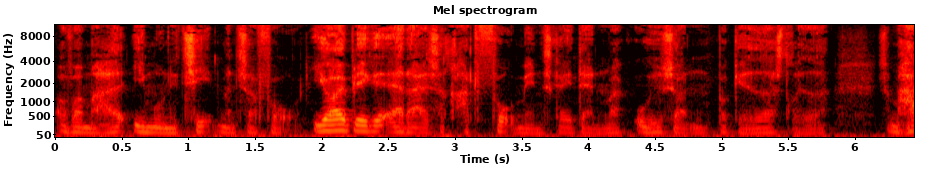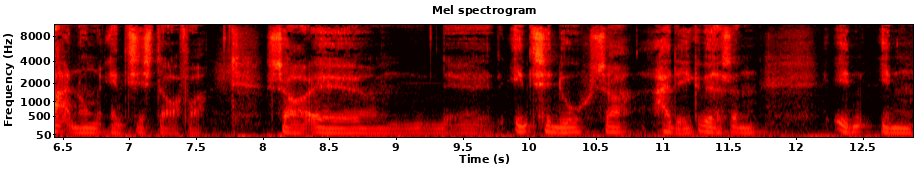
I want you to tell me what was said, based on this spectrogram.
og hvor meget immunitet man så får. I øjeblikket er der altså ret få mennesker i Danmark ude sådan på gader og stræder, som har nogle antistoffer. Så øh, indtil nu, så har det ikke været sådan en, en,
